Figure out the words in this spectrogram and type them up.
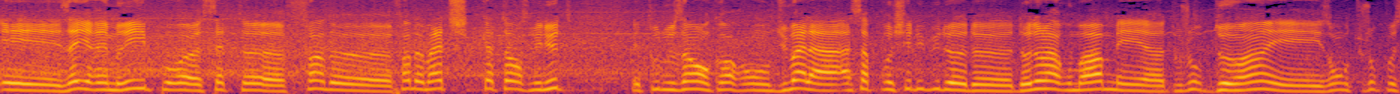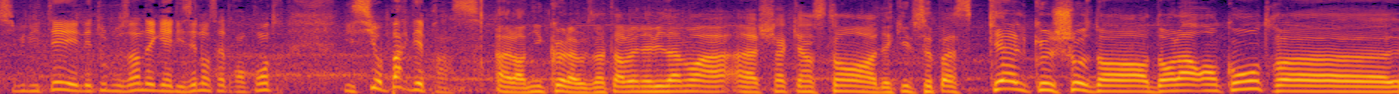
et Zahir Emery pour cette fin de, fin de match, 14 minutes. Les Toulousains encore ont du mal à, à s'approcher du but de, de, de Donnarumma, mais euh, toujours 2-1 et ils ont toujours possibilité, les Toulousains, d'égaliser dans cette rencontre ici au Parc des Princes. Alors Nicolas, vous intervenez évidemment à, à chaque instant euh, dès qu'il se passe quelque chose dans, dans la rencontre. Euh,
